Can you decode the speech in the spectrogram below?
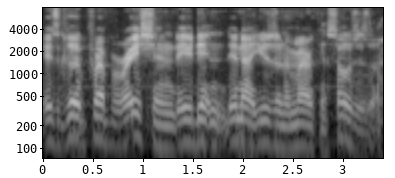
it's good preparation, they didn't. They're not using American soldiers though.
